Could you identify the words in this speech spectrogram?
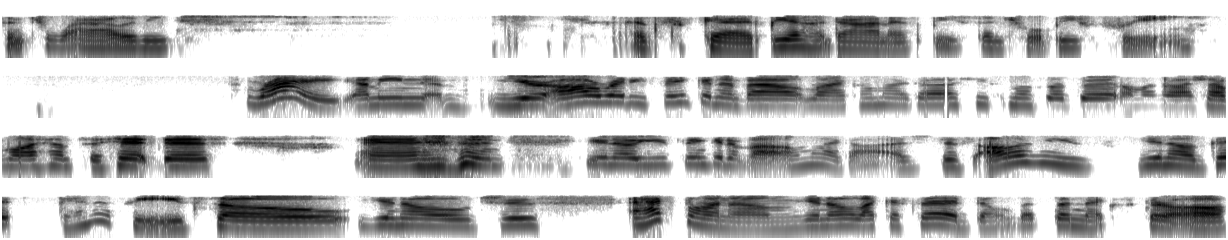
sensuality. It's good. Be a Adonis. Be sensual. Be free. Right. I mean, you're already thinking about like, oh my gosh, he smells so good. Oh my gosh, I want him to hit this. And you know, you're thinking about, oh my gosh, just all of these, you know, good fantasies. So, you know, just act on them. You know, like I said, don't let the next girl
